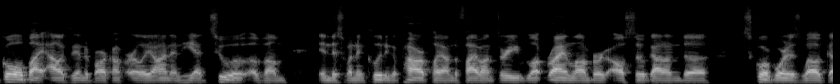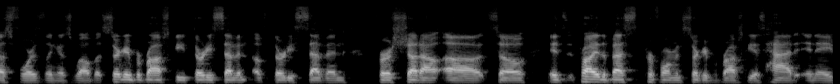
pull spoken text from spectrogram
goal by Alexander Barkov early on, and he had two of, them in this one, including a power play on the five on three. Ryan Lomberg also got on the scoreboard as well, Gus Forsling as well. But Sergei Bobrovsky, 37 of 37 a shutout. Uh, so it's probably the best performance Sergei Bobrovsky has had in a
